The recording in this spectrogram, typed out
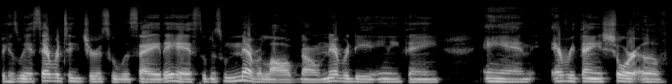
Because we had several teachers who would say they had students who never logged on never did anything and everything short of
